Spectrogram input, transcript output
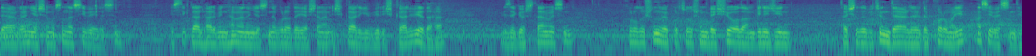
değerlerin yaşaması nasip eylesin. İstiklal Harbi'nin hemen öncesinde burada yaşanan işgal gibi bir işgali bir daha bize göstermesin. Kuruluşun ve kurtuluşun beşiği olan Bilecik'in taşıdığı bütün değerleri de korumayı nasip etsin diyorum.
